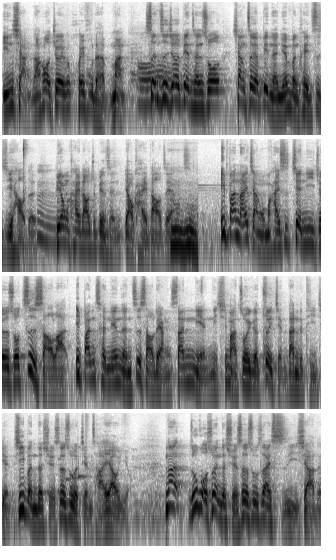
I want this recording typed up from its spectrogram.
影响，然后就会恢复的很慢，甚至就会变成说，像这个病人原本可以自己好的，不用开刀就变成要开刀这样子。一般来讲，我们还是建议就是说，至少啦，一般成年人至少两三年，你起码做一个最简单的体检，基本的血色素的检查要有。那如果说你的血色素是在十以下的，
